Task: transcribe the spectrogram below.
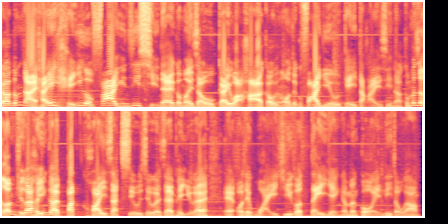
係啦，咁但係喺起呢個花園之前咧，咁我哋就計劃下究竟我哋個花園要幾大先啦。咁就諗住咧，佢應該係不規則少少嘅，即係譬如咧，誒我哋圍住個地形咁樣過嚟呢度啦。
